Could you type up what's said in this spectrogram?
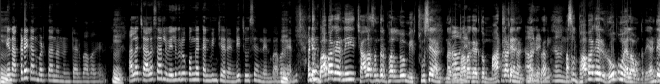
నేను అక్కడే కనబడతానని అంటారు బాబా గారు. అలా చాలా సార్లు వెలుగు రూపంగా కనిపించారండి. చూశాను నేను బాబా గారిని అంటే బాబా గారిని చాలా సందర్భాల్లో మీరు చూసే అంటున్నారు బాబా గారితో మాట్లాడాను. అంటున్నారు కదా. అసలు బాబా గారి రూపం ఎలా ఉంటది? అంటే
